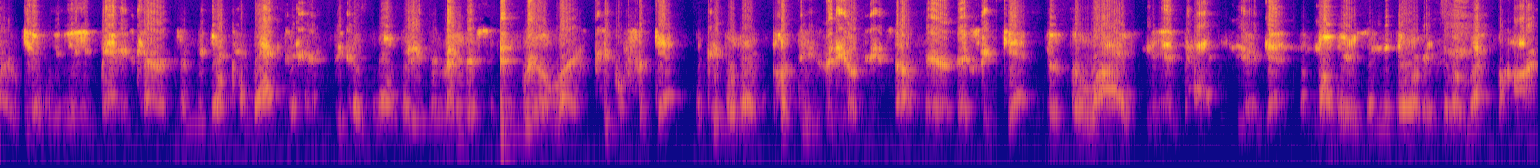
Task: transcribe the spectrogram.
why you know, we leave Manny's character and we don't come back to him because nobody remembers. In real life, people forget. The people that put these videotapes out there, they forget the, the lives and the impact. You know, again, the mothers and the daughters that are left behind.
